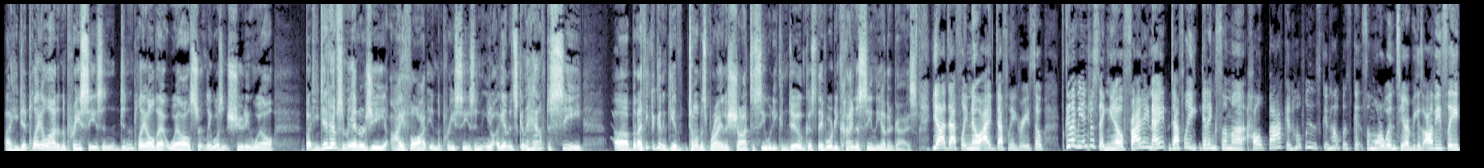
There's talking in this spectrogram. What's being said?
Uh, he did play a lot in the preseason, didn't play all that well, certainly wasn't shooting well, but he did have some energy, I thought, in the preseason. You know, again, it's going to have to see uh, but I think they're going to give Thomas Bryant a shot to see what he can do because they've already kind of seen the other guys. Yeah, definitely. No, I definitely agree. So it's going to be interesting. You know, Friday night, definitely getting some uh, help back, and hopefully this can help us get some more wins here because obviously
